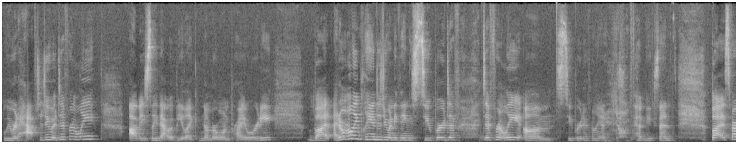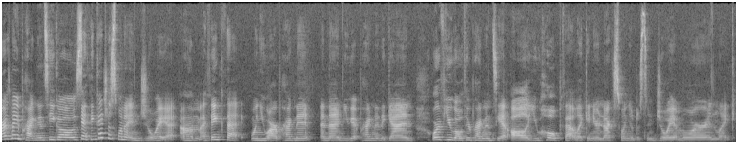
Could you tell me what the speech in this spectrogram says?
we were to have to do it differently, obviously that would be like number one priority. But I don't really plan to do anything super diff differently, um, super differently, I don't know if that makes sense. But as far as my pregnancy goes, I think I just want to enjoy it. Um, I think that when you are pregnant and then you get pregnant again, or if you go through pregnancy at all, you hope that like in your next one you'll just enjoy it more and like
